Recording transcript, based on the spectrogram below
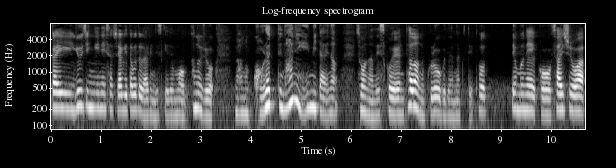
回友人にね差し上げたことがあるんですけれども彼女あのこれって何？みたいな。そうなんです。これただのクローブではなくてとってもねこう最初は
